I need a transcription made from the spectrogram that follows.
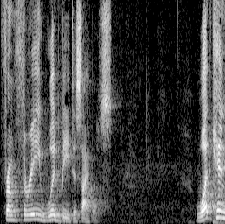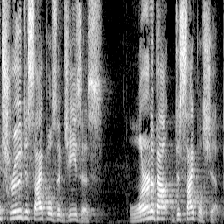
from three would be disciples? What can true disciples of Jesus learn about discipleship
